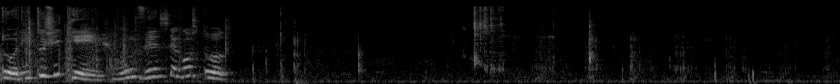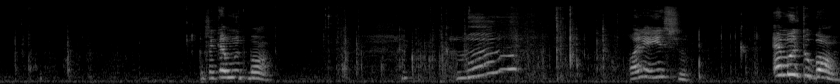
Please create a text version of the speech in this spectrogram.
Doritos de queijo. Vamos ver se é gostoso. Isso aqui é muito bom. Mano, olha isso. É muito bom.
